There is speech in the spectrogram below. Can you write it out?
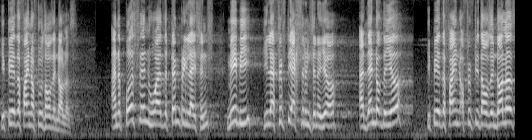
he pays a fine of $2,000. And a person who has a temporary license, maybe he'll have 50 accidents in a year. At the end of the year, he pays a fine of $50,000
